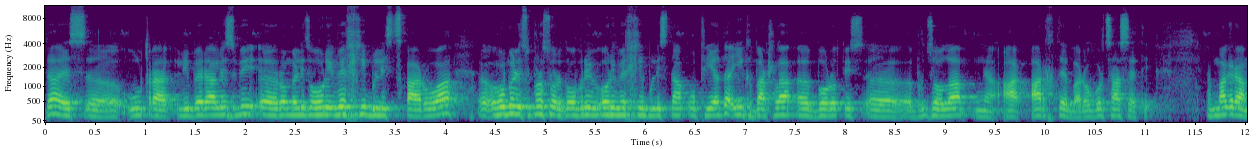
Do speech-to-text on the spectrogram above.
და ეს ულტრალიბერალიზმი რომელიც ორივე ხიბლის წყაროა რომელიც უბრალოდ ორივე ხიბლის ნაყოფია და იქ ბართლა ბოროტის ბრძოლა არ ხდება როგორც ასეთი. მაგრამ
